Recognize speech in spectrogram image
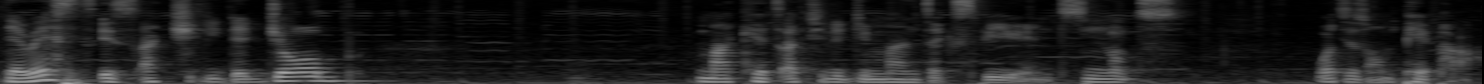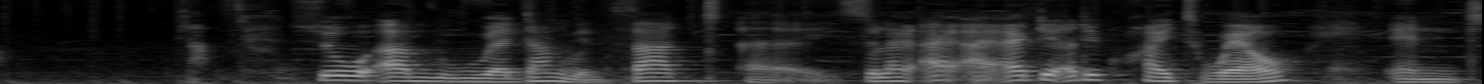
the rest is actually the job market actually demands experience, not what is on paper. So um, we are done with that. Uh, so like I, I, I did I did quite well, and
